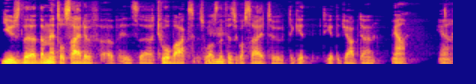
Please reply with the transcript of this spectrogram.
use the the mental side of of his uh, toolbox as well mm-hmm. as the mm-hmm. physical side to to get to get the job done. Yeah, yeah.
